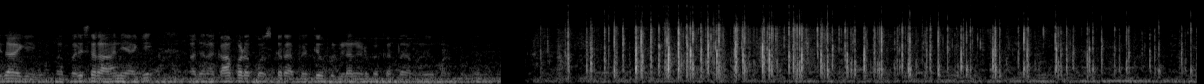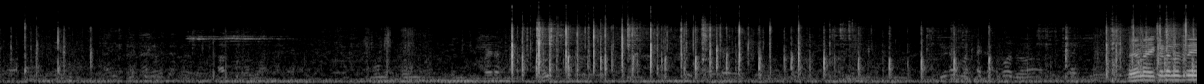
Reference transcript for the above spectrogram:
ಇದಾಗಿ ಪರಿಸರ ಹಾನಿಯಾಗಿ ಅದನ್ನು ಕಾಪಾಡೋಕ್ಕೋಸ್ಕರ ಪ್ರತಿಯೊಬ್ಬರು ಗಿಡ ನೆಡಬೇಕಂತ ಮನವಿ ಮಾಡ್ಕೊಳ್ತೀನಿ. ಏನೋ ಈ ಕಡೆ ನೋಡ್ರಿ.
